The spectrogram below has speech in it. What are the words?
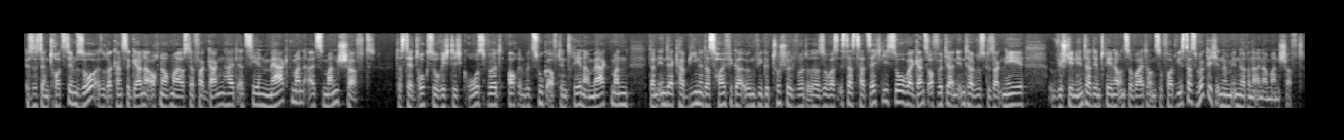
Ist es denn trotzdem so, also da kannst du gerne auch noch mal aus der Vergangenheit erzählen, merkt man als Mannschaft, dass der Druck so richtig groß wird, auch in Bezug auf den Trainer? Merkt man dann in der Kabine, dass häufiger irgendwie getuschelt wird oder sowas? Ist das tatsächlich so? Weil ganz oft wird ja in Interviews gesagt, nee, wir stehen hinter dem Trainer und so weiter und so fort. Wie ist das wirklich in einem Inneren einer Mannschaft?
